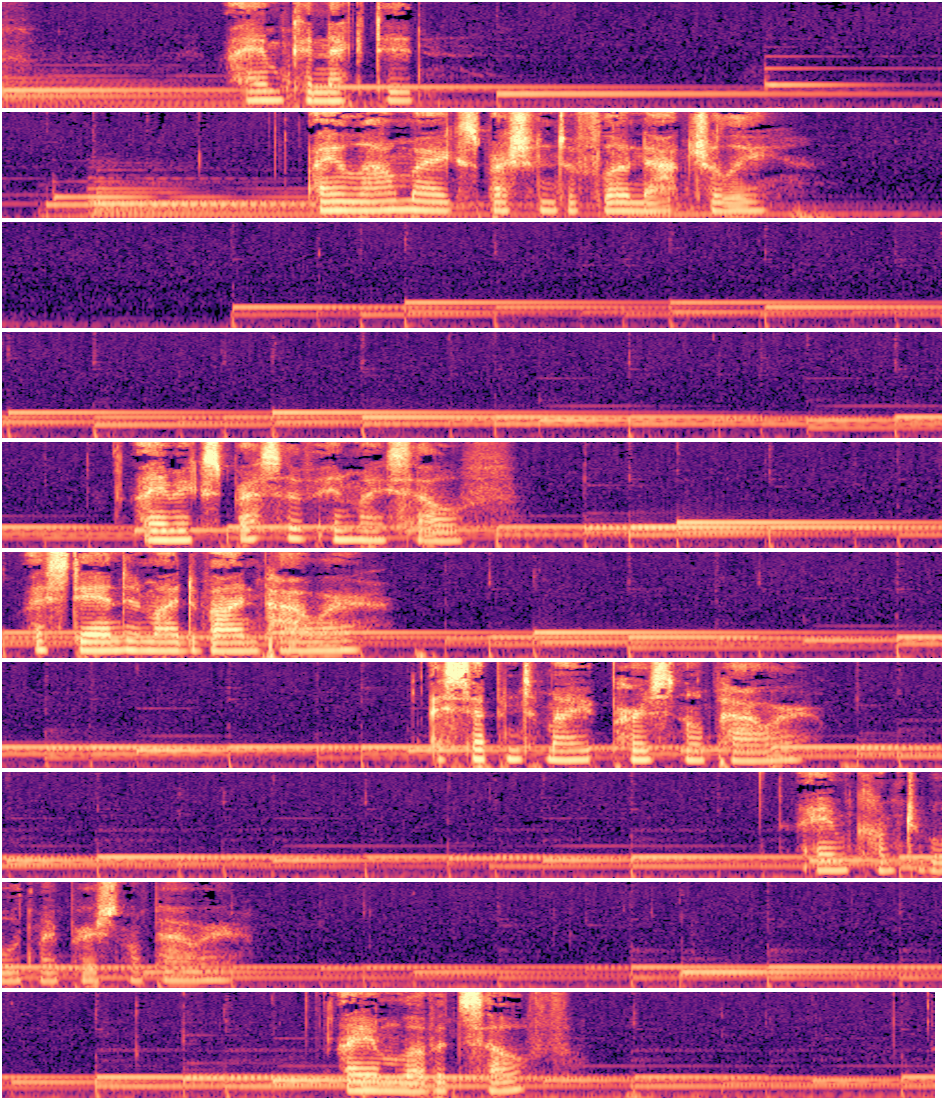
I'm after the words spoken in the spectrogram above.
I am connected. I allow my expression to flow naturally. I am expressive in myself. I stand in my divine power. I step into my personal power. I am comfortable with my personal power. I am love itself.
